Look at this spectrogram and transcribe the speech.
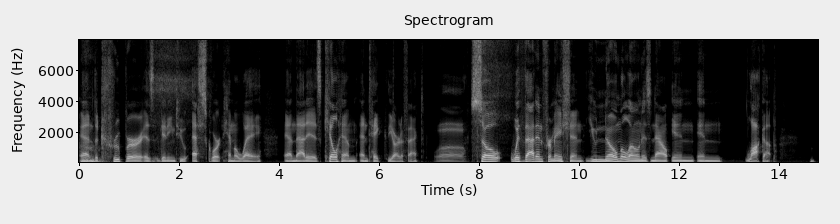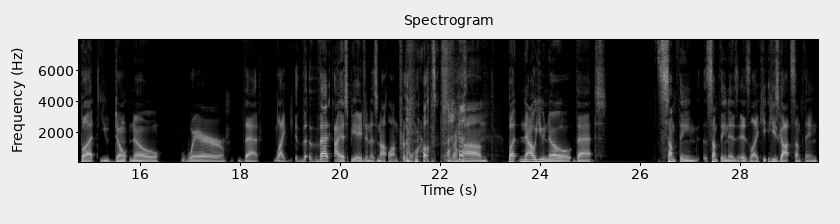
And the trooper is getting to escort him away, and that is kill him and take the artifact. Whoa. So with that information, you know Malone is now in in lockup, but you don't know where that like th- that ISB agent is not long for the world. Right. um, but now you know that something something is is like he, he's got something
